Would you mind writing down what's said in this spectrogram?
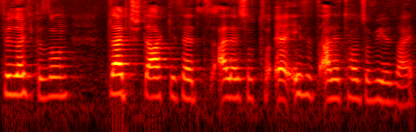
für solche Personen, bleibt stark, ihr seid alle, so, ihr seid alle toll, so wie ihr seid.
